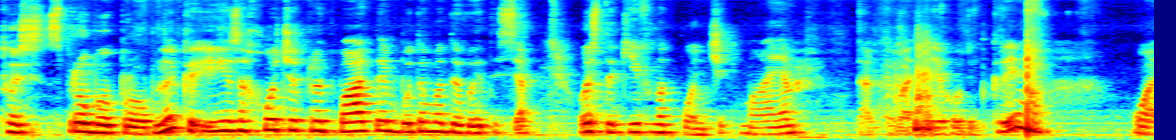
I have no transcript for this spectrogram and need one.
хтось спробує пробник і захоче придбати, будемо дивитися. Ось такий флакончик має. Так, давайте його відкриємо. Ой,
